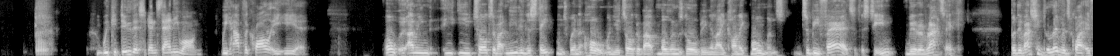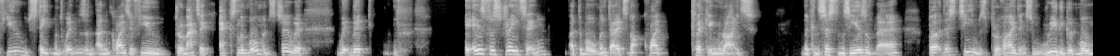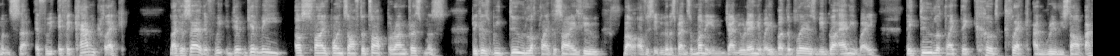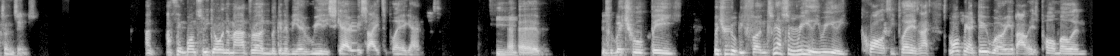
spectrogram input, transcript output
We could do this against anyone. We have the quality here. Oh, I mean, you talked about needing a statement win at home, and you talk about Mullin's goal being an iconic moment. To be fair to this team, we're erratic but they've actually delivered quite a few statement wins and, and quite a few dramatic, excellent moments too. We're, we're, we're, it is frustrating at the moment that it's not quite clicking right. The consistency isn't there, but this team's providing some really good moments that if we if it can click, like I said, if we give, give me us five points off the top around Christmas, because we do look like a side who, well, obviously we're going to spend some money in January anyway, but the players we've got anyway, they do look like they could click and really start battering teams. And I think once we go on a mad run, we're going to be a really scary side to play against, mm. uh, which will be which will be fun because we have some really really quality players. And I, the one thing I do worry about is Paul Mullin.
